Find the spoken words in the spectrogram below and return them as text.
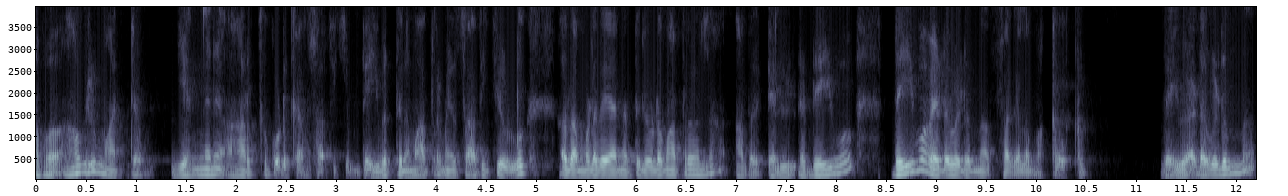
അപ്പോൾ ആ ഒരു മാറ്റം എങ്ങനെ ആർക്ക് കൊടുക്കാൻ സാധിക്കും? ദൈവത്തിന് മാത്രമേ സാധിക്കുകയുള്ളൂ. അത് നമ്മുടെ ധ്യാനത്തിലൂടെ മാത്രമല്ല അത് എല്ലാ ദൈവം ദൈവം ഇടപെടുന്ന സകല മക്കൾക്കും. ദൈവം ഇടപെടുന്ന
